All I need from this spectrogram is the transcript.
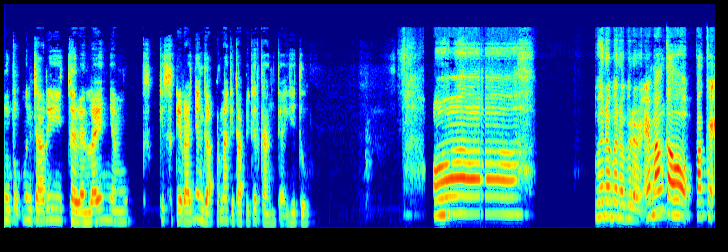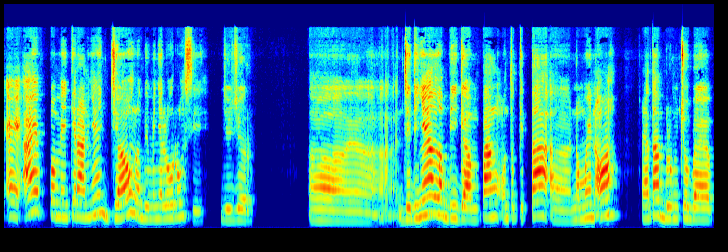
untuk mencari jalan lain yang sekiranya nggak pernah kita pikirkan kayak gitu. Oh, benar-benar benar. Emang kalau pakai AI pemikirannya jauh lebih menyeluruh sih, jujur. Uh, jadinya lebih gampang untuk kita uh, nemuin oh ternyata belum coba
